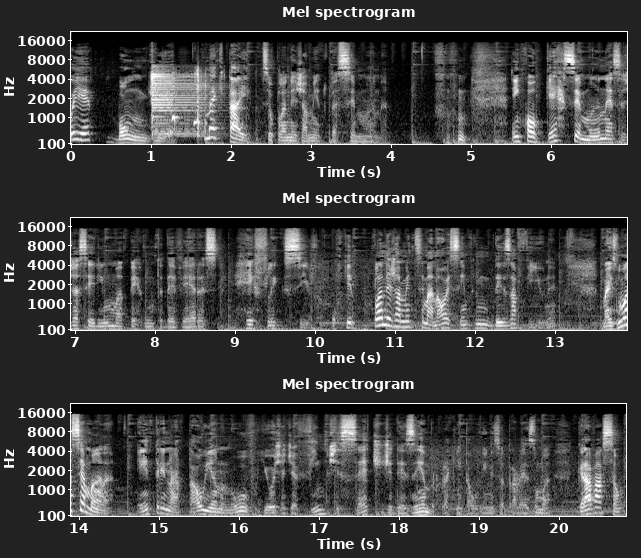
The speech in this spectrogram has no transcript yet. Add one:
Oiê, bom dia. Como é que tá aí seu planejamento da semana? em qualquer semana essa já seria uma pergunta deveras reflexiva, porque planejamento semanal é sempre um desafio, né? Mas numa semana entre Natal e Ano Novo, que hoje é dia 27 de dezembro, para quem está ouvindo isso através de uma gravação,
